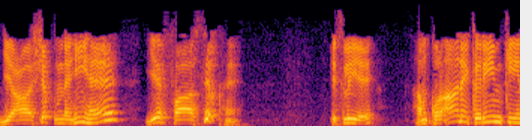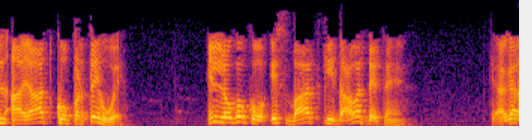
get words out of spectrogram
یہ عاشق نہیں ہے یہ فاسق ہیں۔ اس لیے ہم قرآن کریم کی ان آیات کو پڑھتے ہوئے ان لوگوں کو اس بات کی دعوت دیتے ہیں کہ اگر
